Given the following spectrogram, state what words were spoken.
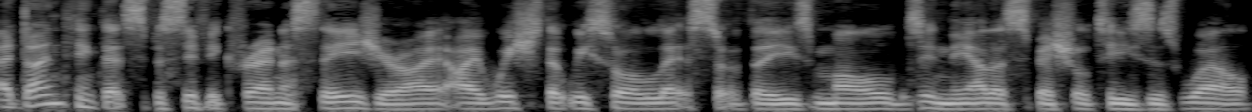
I don't think that's specific for anesthesia. I, I, wish that we saw less of these molds in the other specialties as well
